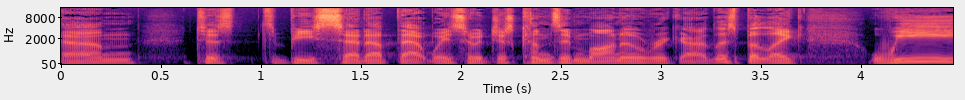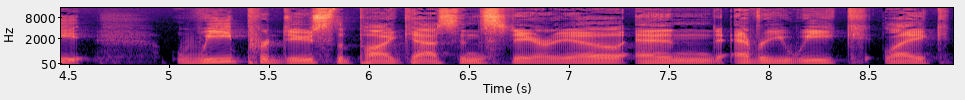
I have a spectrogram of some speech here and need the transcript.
um, to to be set up that way, so it just comes in mono regardless. But like we we produce the podcast in stereo, and every week like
